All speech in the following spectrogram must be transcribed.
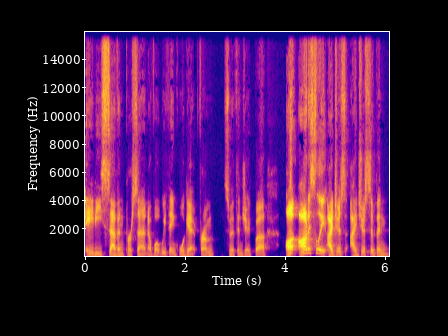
eighty seven percent of what we think we'll get from Smith-Njigba. Honestly, I just I just have been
